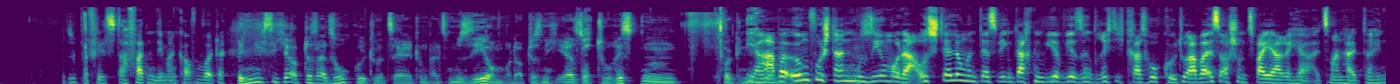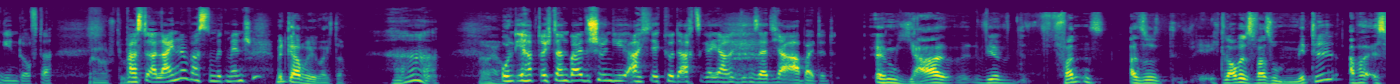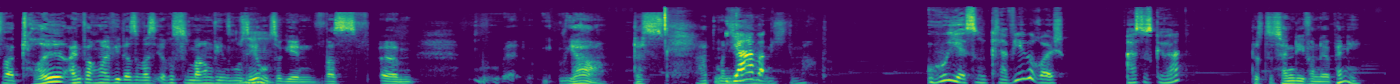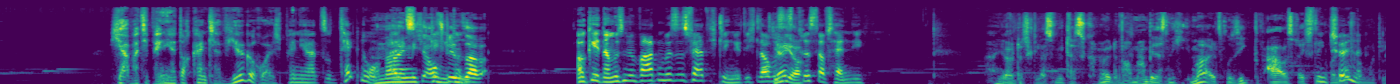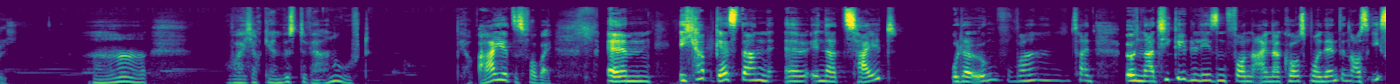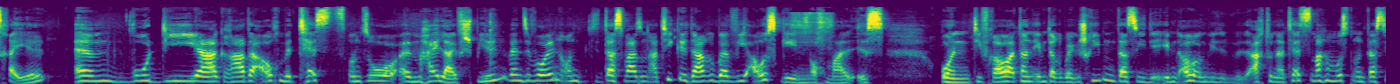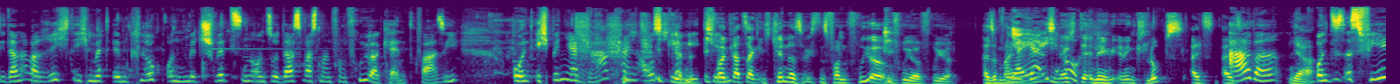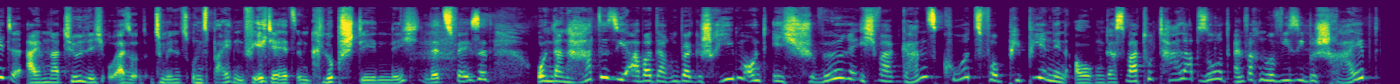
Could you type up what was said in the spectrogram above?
super viel Stuff hatten, den man kaufen wollte. Bin nicht sicher, ob das als Hochkultur zählt und als Museum oder ob das nicht eher so Touristenvergnügen Ja, aber irgendwo stand Museum oder Ausstellung und deswegen dachten wir, wir sind richtig krass Hochkultur, aber ist auch schon zwei Jahre her, als man halt dahin gehen durfte. Ja. Warst du alleine? Warst du mit Menschen? Mit Gabriel war ich da. Und ihr habt euch dann beide schön die Architektur der 80er Jahre gegenseitig erarbeitet. Ähm, ja, wir fanden es, also ich glaube, es war so mittel, aber es war toll, einfach mal wieder so was Irres zu machen, wie ins Museum Mhm. zu gehen. Was, ähm, äh, ja, das hat man Ja, ja, aber- nicht gemacht. Oh, hier ist so ein Klaviergeräusch. Hast du es gehört? Das ist das Handy von der Penny. Ja, aber die Penny hat doch kein Klaviergeräusch. Penny hat so Techno. Oh nein, nicht aufstehen, drin. Sarah. Okay, dann müssen wir warten, bis es fertig klingelt. Ich glaube, Ja, es ist ja. Christophs Handy. Ja, das lassen wir, das können wir, warum haben wir das nicht immer als Musik? Ah, aus rechten Gründen vermutlich. Wobei ich auch gern wüsste, wer anruft. Ah, jetzt ist vorbei. Ähm, ich habe gestern äh, in der Zeit oder irgendwo war Zeit irgendeinen Artikel gelesen von einer Korrespondentin aus Israel, ähm, wo die ja gerade auch mit Tests und so ähm, Highlife spielen, wenn sie wollen. Und das war so ein Artikel darüber, wie Ausgehen nochmal ist. Und die Frau hat dann eben darüber geschrieben, dass sie eben auch irgendwie 800 Tests machen mussten und dass sie dann aber richtig mit im Club und mit Schwitzen und so das, was man von früher kennt quasi. Und ich bin ja gar kein Ich, Ausgehmädchen. ich wollte gerade sagen, ich kenne das höchstens von früher, früher, früher. Also meine Ja, ja, ich Nächte in den, in den Clubs als, als Aber, ja. und es, es fehlte einem natürlich, also zumindest uns beiden fehlt ja jetzt im Club stehen nicht, let's face it. Und dann hatte sie aber darüber geschrieben und ich schwöre, ich war ganz kurz vor Pipi in den Augen. Das war total absurd. Einfach nur, wie sie beschreibt,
